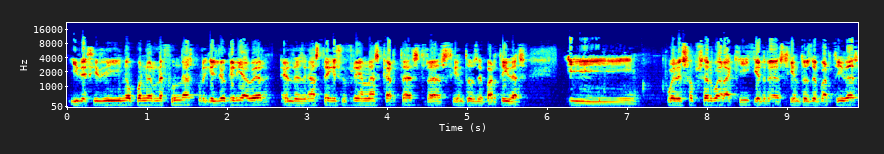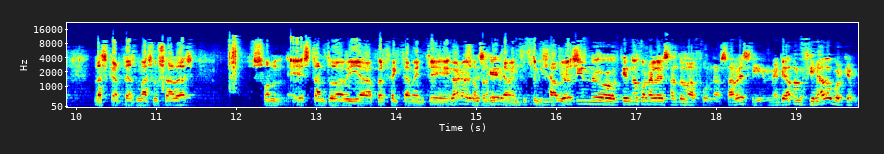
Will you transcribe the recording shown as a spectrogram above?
y decidí no ponerle fundas porque yo quería ver el desgaste que sufrían las cartas tras cientos de partidas. Y puedes observar aquí que tras cientos de partidas las cartas más usadas son están todavía perfectamente son perfectamente utilizables. Yo tiendo, tiendo, a ponerles a todas fundas, ¿sabes? Y me he quedado alucinado porque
